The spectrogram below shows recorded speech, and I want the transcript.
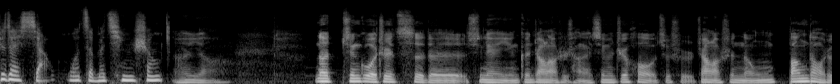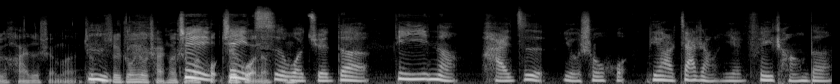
就在想我怎么轻生。哎呀。那经过这次的训练营，跟张老师敞开心扉之后，就是张老师能帮到这个孩子什么？就是最终又产生了什么这后结果呢？这次我觉得，第一呢，孩子有收获；第二，家长也非常的，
